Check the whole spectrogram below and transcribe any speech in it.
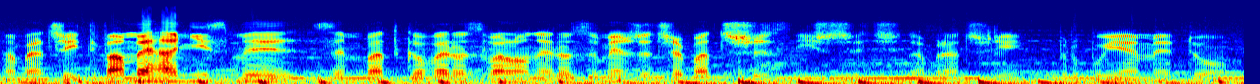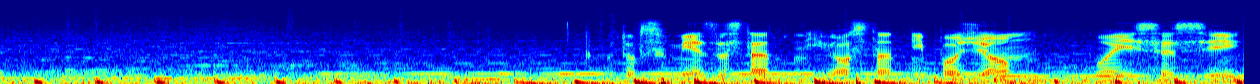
Dobra, czyli dwa mechanizmy zębatkowe rozwalone. Rozumiem, że trzeba trzy zniszczyć. Dobra, czyli próbujemy tu. To w sumie jest ostatni, ostatni poziom mojej sesji.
